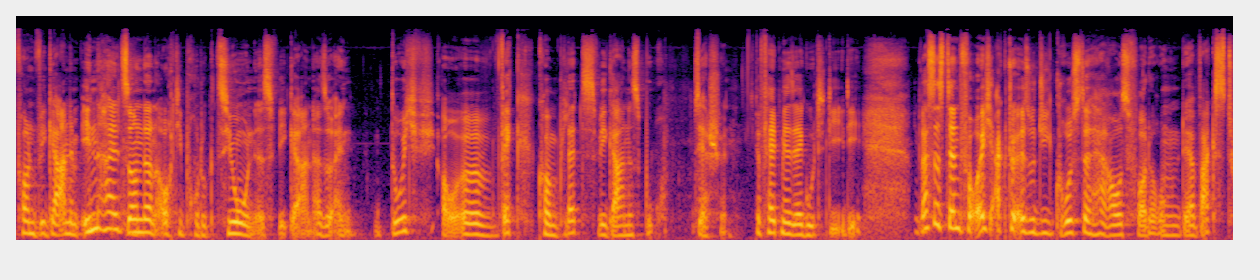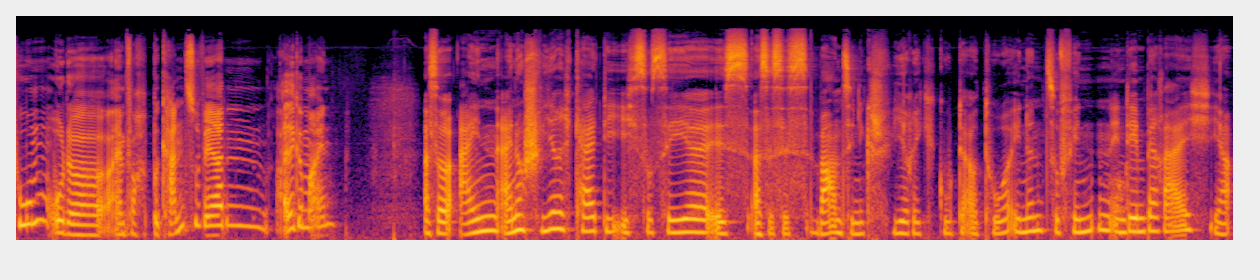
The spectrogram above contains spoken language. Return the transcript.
von veganem Inhalt, sondern auch die Produktion ist vegan. Also ein durchweg komplett veganes Buch. Sehr schön. Gefällt mir sehr gut, die Idee. Was ist denn für euch aktuell so die größte Herausforderung? Der Wachstum oder einfach bekannt zu werden allgemein? Also ein, eine Schwierigkeit, die ich so sehe, ist, also es ist wahnsinnig schwierig, gute AutorInnen zu finden in dem Bereich, ja.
